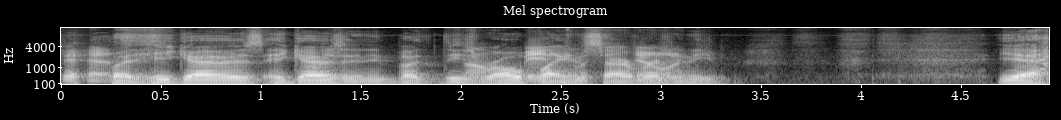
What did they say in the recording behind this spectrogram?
Yes. But he goes, he goes in, but these role playing servers, and he, yeah,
